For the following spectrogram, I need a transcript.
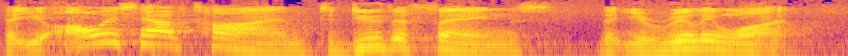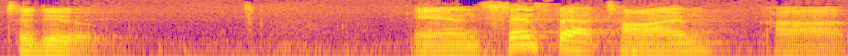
That you always have time to do the things that you really want to do. And since that time, uh,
